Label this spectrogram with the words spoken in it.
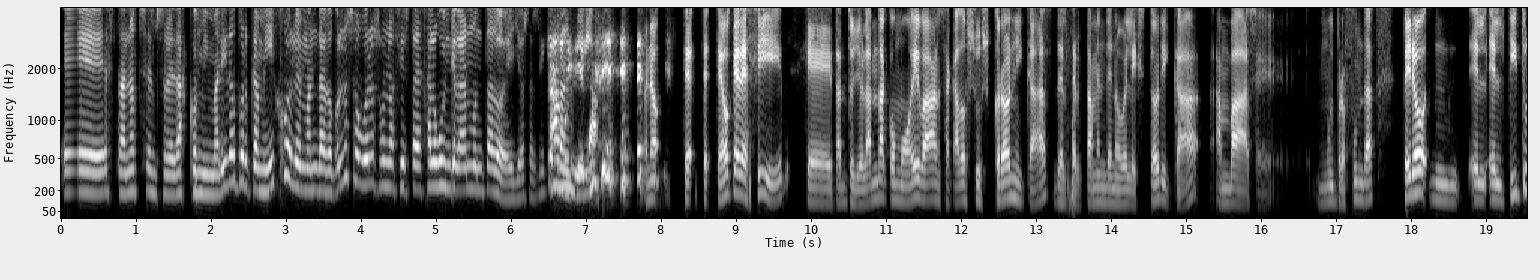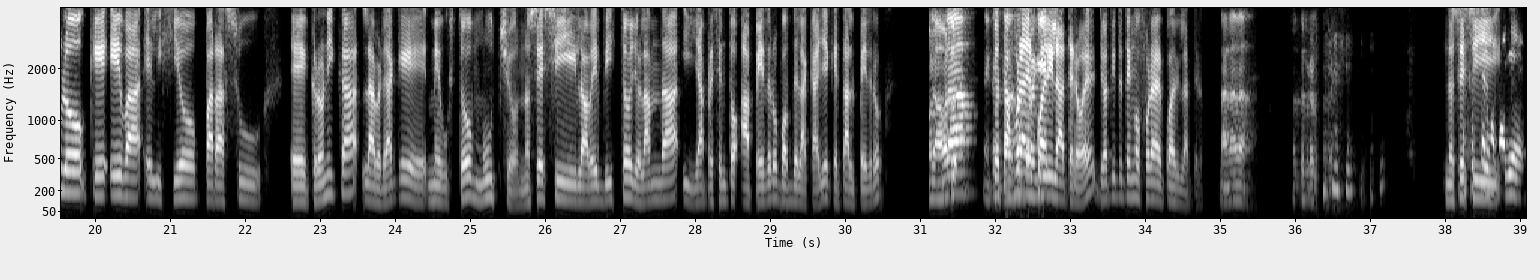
Eh, esta noche en soledad con mi marido porque a mi hijo le he mandado con los abuelos a una fiesta de Halloween que la han montado ellos, así que Ah, muy tranquila. bien. Bueno, te- te- tengo que decir que tanto Yolanda como Eva han sacado sus crónicas del certamen de novela histórica, ambas eh, muy profundas, pero mm, el, el título que Eva eligió para su eh, crónica, la verdad que me gustó mucho. No sé si lo habéis visto, Yolanda, y ya presento a Pedro, voz de la calle. ¿Qué tal, Pedro? Hola, hola. Tú estás fuera del aquí. cuadrilátero, ¿eh? Yo a ti te tengo fuera del cuadrilátero. Nada, nada. No te preocupes. No sé Eso está en si...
